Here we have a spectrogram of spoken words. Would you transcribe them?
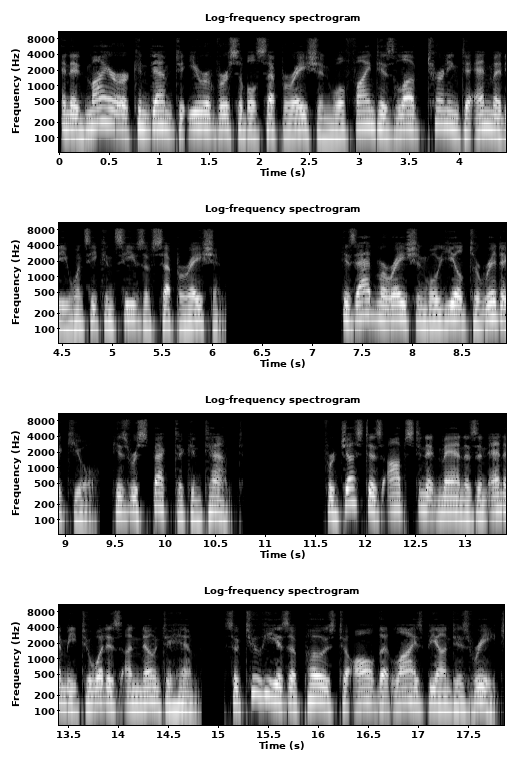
An admirer condemned to irreversible separation will find his love turning to enmity once he conceives of separation. His admiration will yield to ridicule, his respect to contempt. For just as obstinate man is an enemy to what is unknown to him, so too he is opposed to all that lies beyond his reach,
